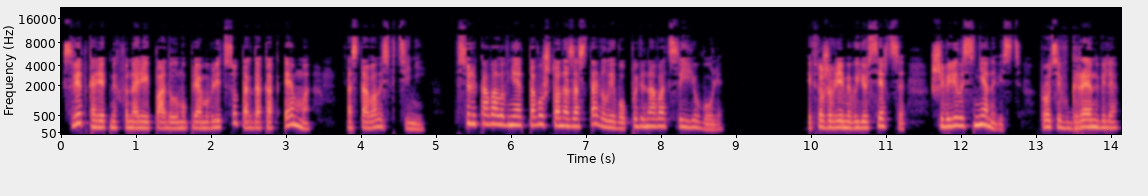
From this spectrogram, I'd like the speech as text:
свет каретных фонарей падал ему прямо в лицо, тогда как Эмма оставалась в тени. Все ликовало в ней от того, что она заставила его повиноваться ее воле. И в то же время в ее сердце шевелилась ненависть против Гренвилля,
